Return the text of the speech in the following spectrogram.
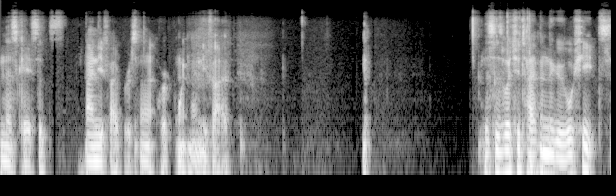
In this case, it's 95% or 0.95. This is what you type into Google Sheets.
